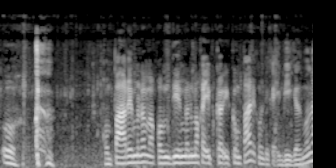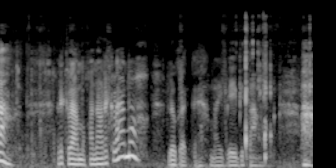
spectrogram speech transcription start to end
Oh. kumpare mo naman. Kung di mo naman kayo i-compare, kung di kaibigan mo lang. Reklamo ka ng reklamo. Look at that, my baby tang. Ah,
